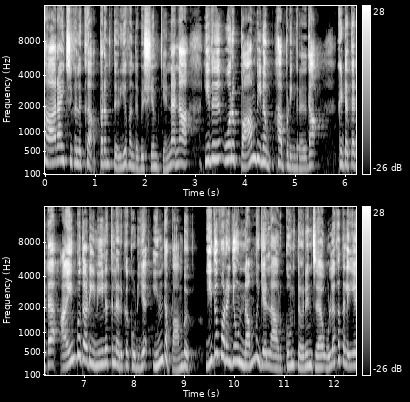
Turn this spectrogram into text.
ஆராய்ச்சிகளுக்கு அப்புறம் தெரிய வந்த விஷயம் என்னன்னா இது ஒரு பாம்பினம் அப்படிங்கிறது தான் கிட்டத்தட்ட ஐம்பது அடி நீளத்தில் இருக்கக்கூடிய இந்த பாம்பு. இதுவரையும் நம்ம எல்லாருக்கும் தெரிஞ்ச உலகத்திலேயே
